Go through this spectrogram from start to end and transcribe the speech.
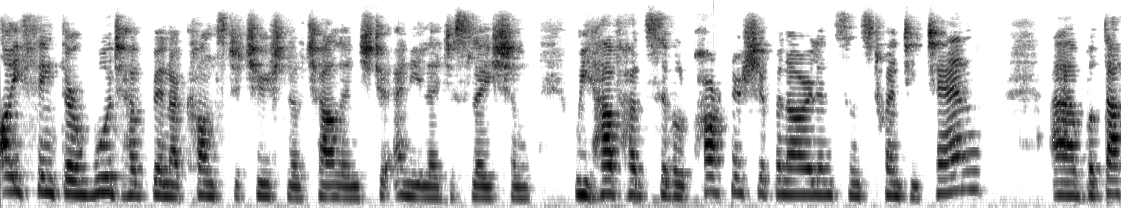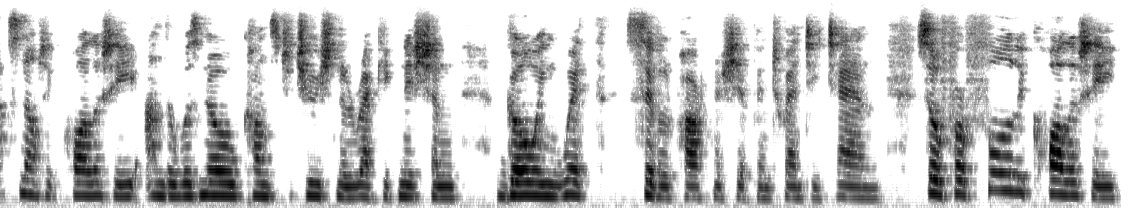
I think there would have been a constitutional challenge to any legislation. We have had civil partnership in Ireland since 2010, uh, but that's not equality, and there was no constitutional recognition going with civil partnership in 2010. So, for full equality,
